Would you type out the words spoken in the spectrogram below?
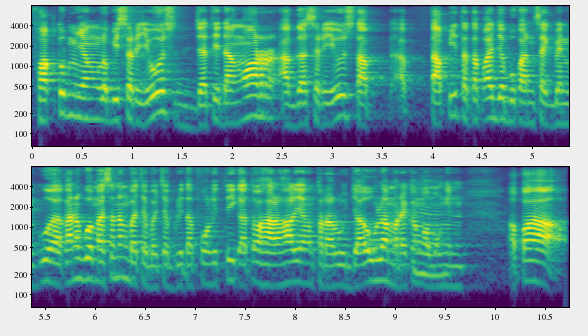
Faktum yang lebih serius, Jatinangor agak serius tap- tapi tetap aja bukan segmen gua karena gua nggak senang baca-baca berita politik atau hal-hal yang terlalu jauh lah mereka ngomongin apa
